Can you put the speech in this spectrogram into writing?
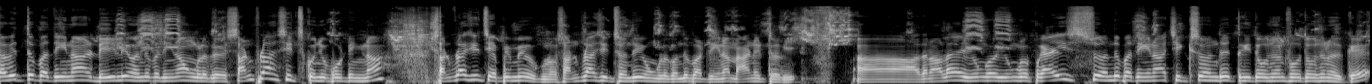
தவிர்த்து பார்த்தீங்கன்னா டெய்லி வந்து பார்த்தீங்கன்னா உங்களுக்கு சன்ஃப்ளவர் சீட்ஸ் கொஞ்சம் போட்டிங்கன்னா சன்ஃப்ளவர் சீட்ஸ் எப்பயுமே இருக்கணும் சன்ஃப்ளவர் சீட்ஸ் வந்து உங்களுக்கு வந்து பார்த்தீங்கன்னா மேனிட்டரி அதனால் இவங்க இவங்க ப்ரைஸ் வந்து பார்த்தீங்கன்னா சிக்ஸ் வந்து த்ரீ தௌசண்ட் ஃபோர் தௌசண்ட் இருக்குது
